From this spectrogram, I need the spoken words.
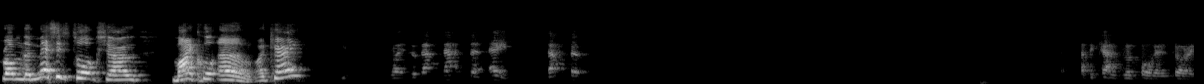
from the Message Talk Show, Michael Earl. Okay. Right, so that, that's the aim. That's the. I have to cancel the call then, sorry.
